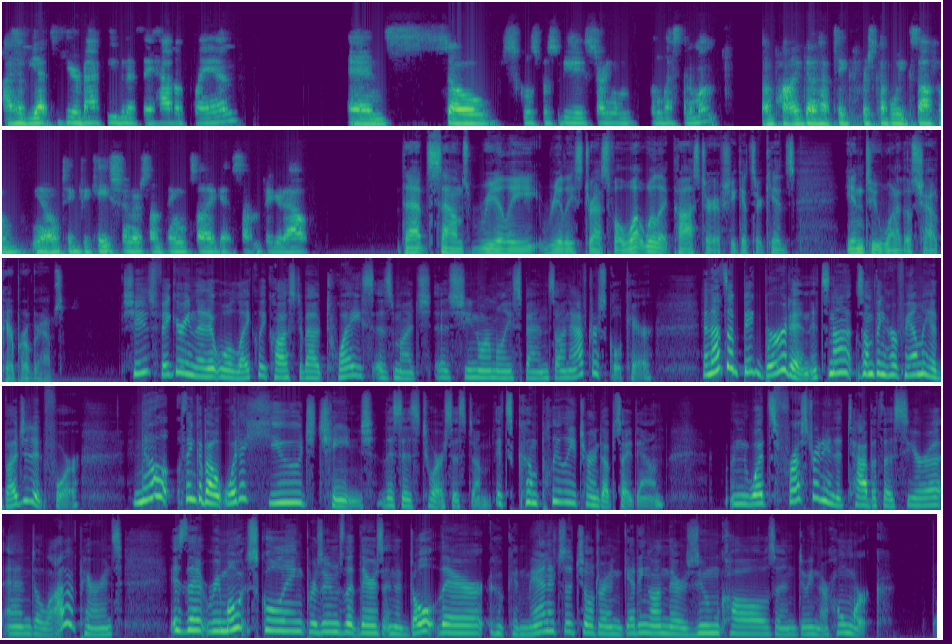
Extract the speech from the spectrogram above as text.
I have yet to hear back, even if they have a plan. And so school's supposed to be starting in a little less than a month. I'm probably gonna have to take the first couple weeks off of, you know, take vacation or something until I get something figured out. That sounds really, really stressful. What will it cost her if she gets her kids into one of those childcare programs? She's figuring that it will likely cost about twice as much as she normally spends on after school care. And that's a big burden. It's not something her family had budgeted for. Now, think about what a huge change this is to our system. It's completely turned upside down. And what's frustrating to Tabitha Sierra, and a lot of parents is that remote schooling presumes that there's an adult there who can manage the children getting on their Zoom calls and doing their homework.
